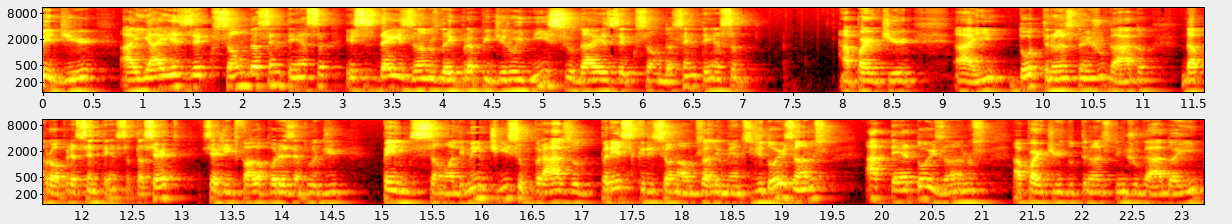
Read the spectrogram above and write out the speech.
pedir aí a execução da sentença, esses 10 anos daí para pedir o início da execução da sentença a partir aí do trânsito em julgado da própria sentença, tá certo? Se a gente fala, por exemplo, de pensão alimentícia, o prazo prescricional dos alimentos de dois anos até dois anos a partir do trânsito em julgado aí,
